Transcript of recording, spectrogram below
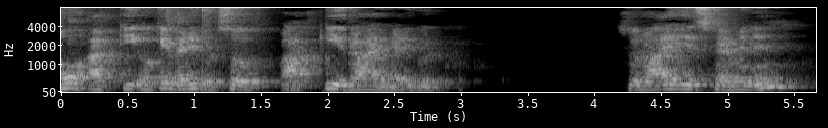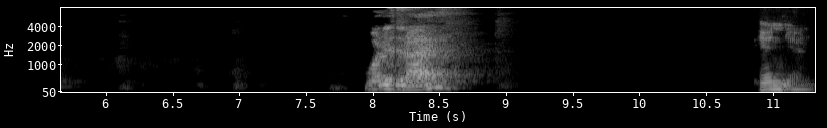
ओ oh, आपकी ओके वेरी गुड सो आपकी राय वेरी गुड सो राय is feminine What is Rai? Opinion.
